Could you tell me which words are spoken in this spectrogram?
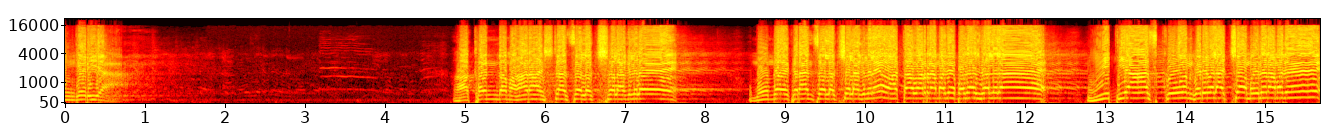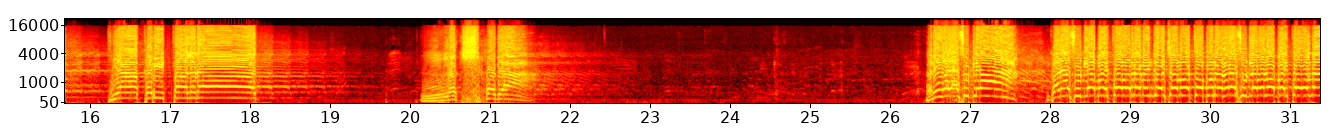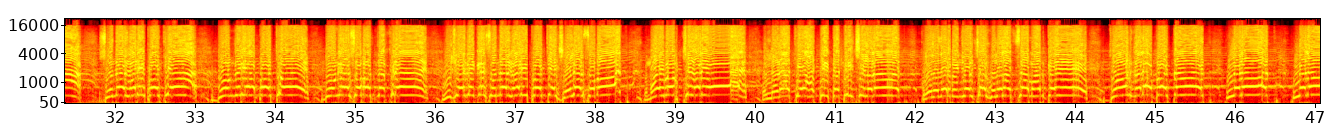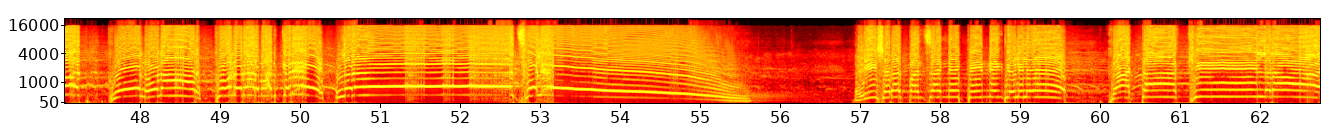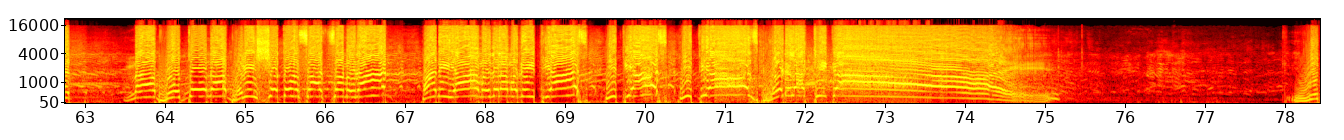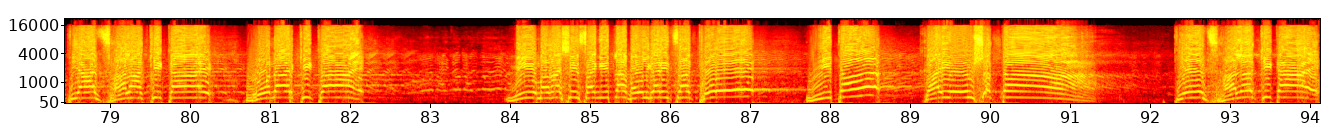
डोंगरिया अखंड महाराष्ट्राचं लक्ष लागलेलं आहे. मुंबईकरांचं लक्ष लागलेलं आहे. वातावरणामध्ये बदल झालेला आहे. इतिहास कोण गरीवालाच्या मैदानामध्ये? त्याकरिता लढत. लक्ष द्या. अरे गाड्या सुटल्या. गाड्या सुटल्या पायथ्यावर बेंजोरच्या महत्त्वपूर्ण गाड्या सुटल्या बघा पायथ्यावर सुंदर गाडी पोहते डोंगरिया पोहतोय डोंगऱ्या सोबत नखरे. विजय देखील सुंदर गाडी पोहते झेलर सोबत मैबाबची गाडी आहे. लढत ही आठी तटीची लढत. गोलंदर बेंजोरच्या गुलालाचा मानकरी. दोन गाड्या पोहतात लढत लढत. कोण होणार? कोण होणार मानकरी? लढत झाले. ही शरद पंचांनी पेंडिंग ठेवलेली आहे. काटा खील ना भूतो ना भविष्य तो असा आजचा मैदान. आणि या मैदानामध्ये इतिहास इतिहास इतिहास घडला की काय? इतिहास झाला की काय? होणार की काय? मी मगाशी सांगितला बैलगाडीचा खेळ इथं काही होऊ शकता. ते झालं की काय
